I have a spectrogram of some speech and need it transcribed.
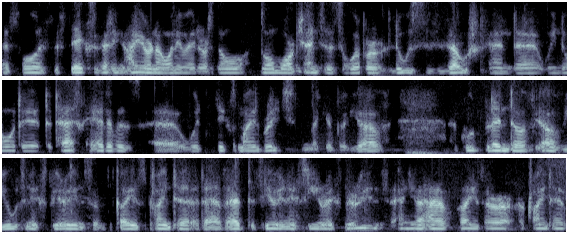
I suppose the stakes are getting higher now. Anyway, there's no no more chances. Whoever loses is out, and uh, we know the the task ahead of us uh, with Six Mile Bridge. Like if you have good blend of, of youth and experience of guys trying to, to have had the senior, senior experience and you have guys that are, are trying to,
